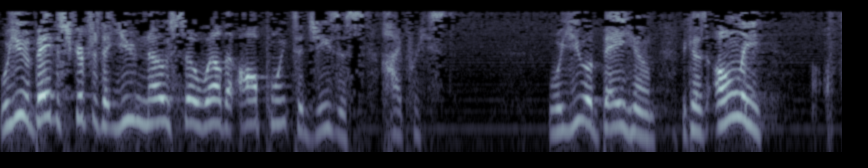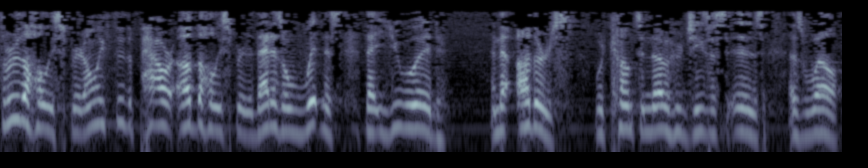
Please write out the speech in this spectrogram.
Will you obey the scriptures that you know so well that all point to Jesus, high priest? Will you obey him? Because only through the Holy Spirit, only through the power of the Holy Spirit, that is a witness that you would and that others would come to know who Jesus is as well.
